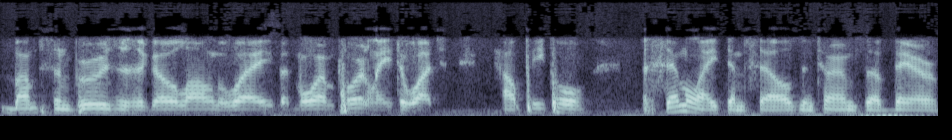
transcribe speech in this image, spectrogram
bumps and bruises that go along the way, but more importantly, to watch how people assimilate themselves in terms of their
